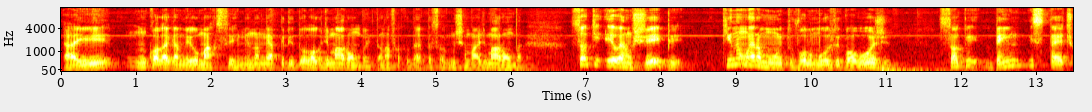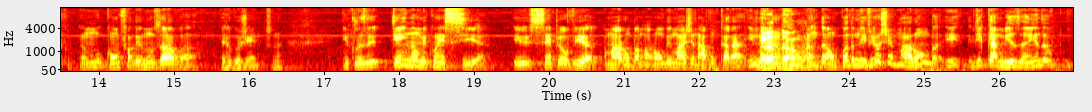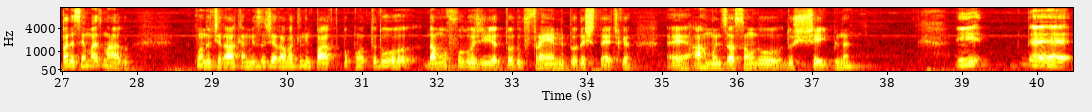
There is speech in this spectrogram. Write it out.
Aí um colega meu, Marcos Firmino, me apelidou logo de Maromba. Então na faculdade a pessoa me chamava de Maromba. Só que eu era um shape que não era muito volumoso igual hoje, só que bem estético. Eu como falei, eu não usava ergogênicos, né? Inclusive, quem não me conhecia e sempre ouvia maromba, maromba, imaginava um cara imenso, Grandão, né? grandão. Quando me viu, eu achei maromba e de camisa ainda parecia mais magro. Quando eu tirava a camisa, gerava aquele impacto por conta do, da morfologia, todo o frame, toda a estética, é, a harmonização do, do shape, né? E é,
